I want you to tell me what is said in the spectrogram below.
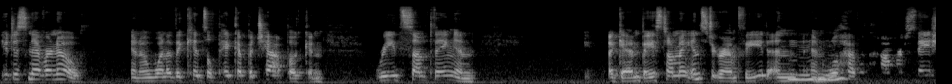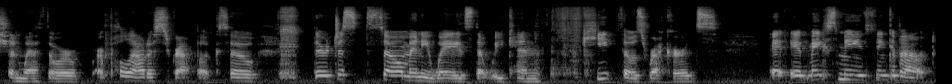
you just never know. You know, one of the kids will pick up a chapbook and read something and again based on my Instagram feed and mm-hmm. and we'll have a conversation with or or pull out a scrapbook. So there are just so many ways that we can keep those records it, it makes me think about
